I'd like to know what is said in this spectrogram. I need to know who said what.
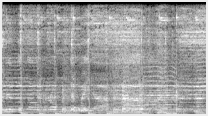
Speaker 1: เรื่องน้องร้องจะไม่ยากนา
